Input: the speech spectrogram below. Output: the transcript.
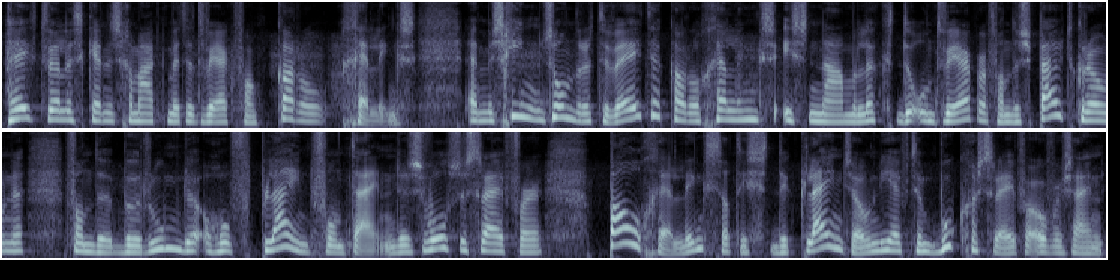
heeft wel eens kennis gemaakt met het werk van Karel Gellings. En misschien zonder het te weten, Karel Gellings is namelijk de ontwerper van de spuitkronen van de beroemde Hofpleinfontein. De Zwolse schrijver Paul Gellings, dat is de kleinzoon, die heeft een boek geschreven over zijn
